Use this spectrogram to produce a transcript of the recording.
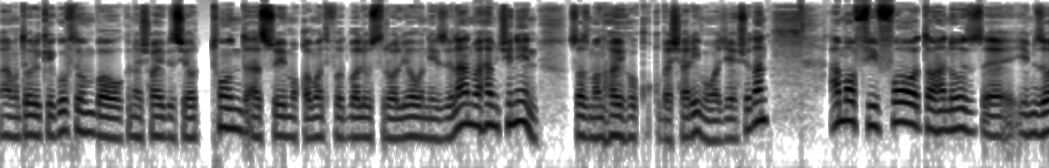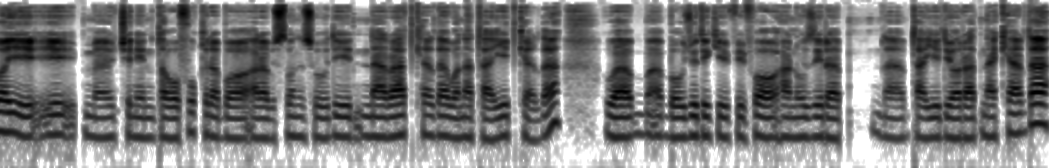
همانطوری که گفتم با واکنش های بسیار تند از سوی مقامات فوتبال استرالیا و نیوزلند و همچنین سازمان های حقوق بشری مواجه شدند اما فیفا تا هنوز امضای چنین توافق را با عربستان سعودی نرد کرده و نه تایید کرده و با وجودی که فیفا هنوز را تایید یا رد نکرده.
